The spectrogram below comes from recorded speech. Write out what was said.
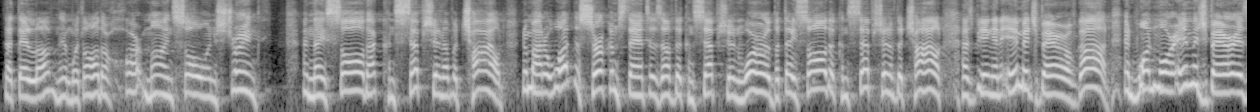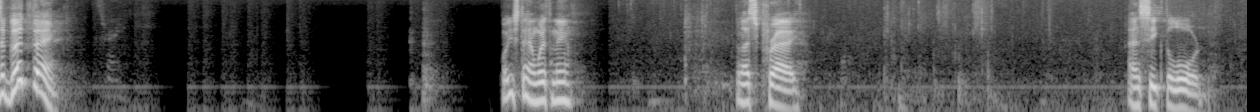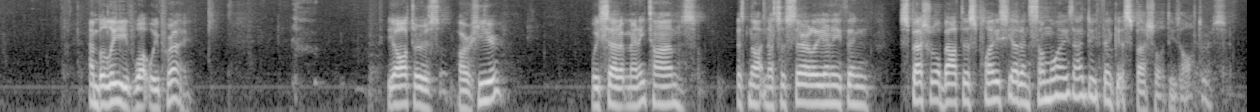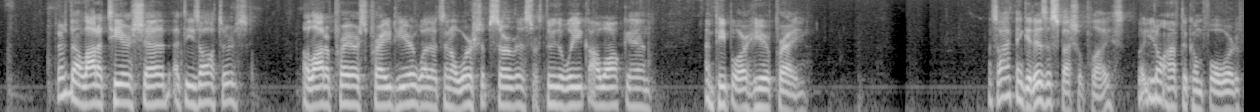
that they loved Him with all their heart, mind, soul, and strength. And they saw that conception of a child, no matter what the circumstances of the conception were, but they saw the conception of the child as being an image bearer of God. And one more image bearer is a good thing. Will you stand with me? Let's pray and seek the Lord and believe what we pray. The altars are here. We've said it many times. It's not necessarily anything special about this place, yet in some ways, I do think it's special at these altars. There's been a lot of tears shed at these altars a lot of prayers prayed here, whether it's in a worship service or through the week. I walk in and people are here praying. And so I think it is a special place, but you don't have to come forward if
